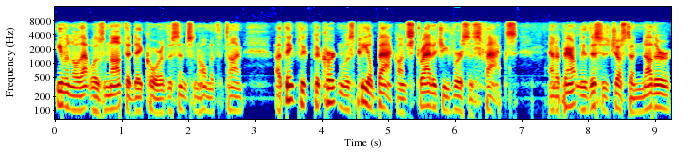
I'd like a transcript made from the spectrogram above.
even though that was not the decor of the Simpson home at the time. I think the, the curtain was peeled back on strategy versus facts. And apparently, this is just another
